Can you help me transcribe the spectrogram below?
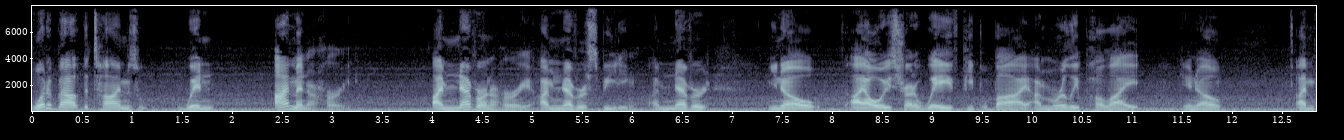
what about the times when I'm in a hurry? I'm never in a hurry. I'm never speeding. I'm never, you know, I always try to wave people by. I'm really polite, you know. I'm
